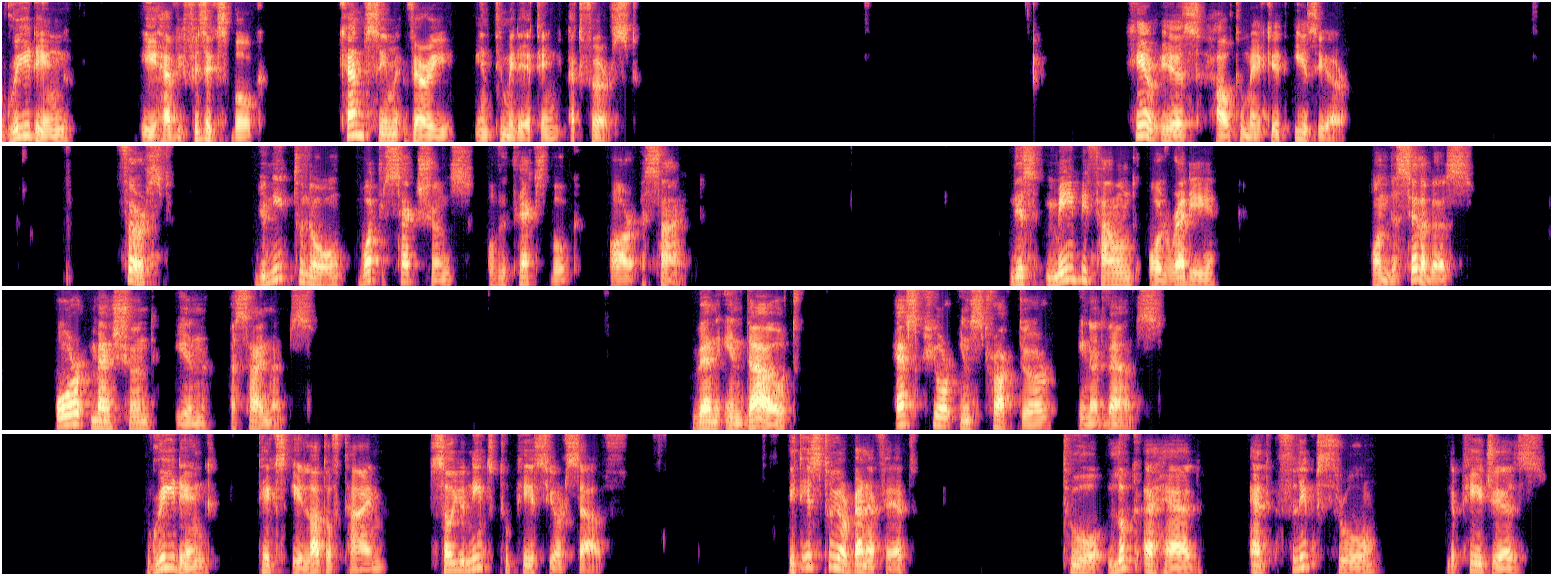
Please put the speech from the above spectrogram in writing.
Reading a heavy physics book can seem very intimidating at first. Here is how to make it easier. First, you need to know what sections of the textbook are assigned. This may be found already on the syllabus or mentioned in assignments. When in doubt, ask your instructor in advance. Reading takes a lot of time, so you need to pace yourself. It is to your benefit to look ahead and flip through the pages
